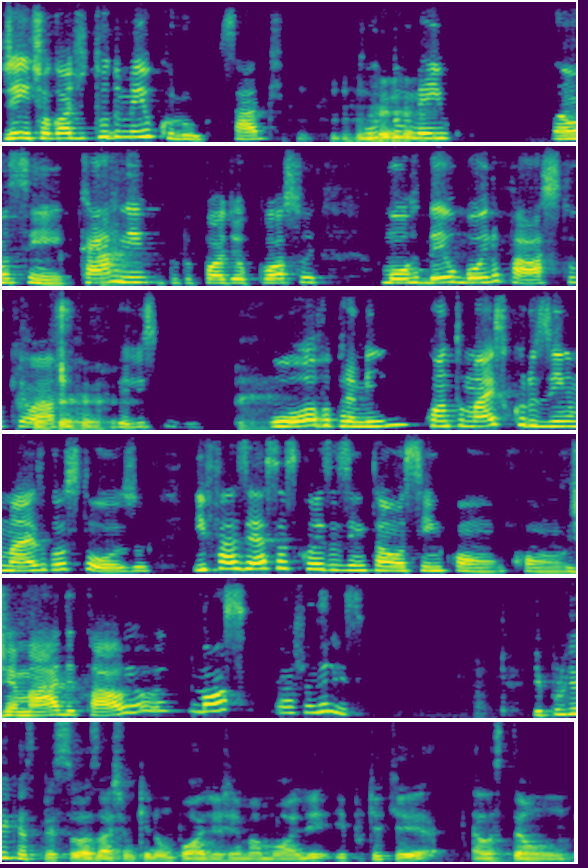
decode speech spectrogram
Gente, eu gosto de tudo meio cru, sabe? Tudo meio. Então, assim, carne, pode, eu posso morder o boi no pasto, que eu acho delicioso. O ovo, para mim, quanto mais cruzinho, mais gostoso. E fazer essas coisas, então, assim, com, com gemada e tal, eu, nossa, eu acho uma delícia. E por que, que as pessoas acham que não pode a gema mole? E por que, que elas estão,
